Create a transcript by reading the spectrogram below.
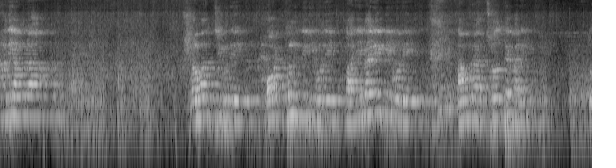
যদি আমরা সমাজ জীবনে অর্থনৈতিক জীবনে, পারিবারিক জীবনে আমরা চলতে পারি, তো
